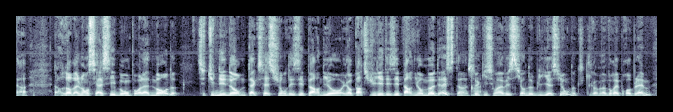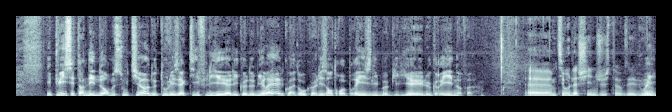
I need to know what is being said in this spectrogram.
Hein Alors normalement, c'est assez bon pour la demande. C'est une énorme taxation des épargnants, et en particulier des épargnants modestes, hein, ceux qui sont investis en obligations, donc ce qui est comme un vrai problème. Et puis, c'est un énorme soutien de tous les actifs liés à l'économie réelle, quoi. donc euh, les entreprises, l'immobilier, le green, enfin. Euh, un petit mot de la Chine, juste, vous avez vu, hein,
